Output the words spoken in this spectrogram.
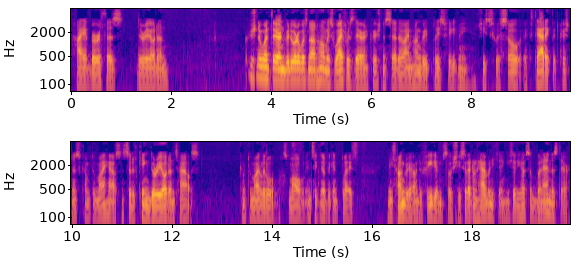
high a birth as Duryodhana. Krishna went there and Vidura was not home. His wife was there and Krishna said, Oh, I'm hungry. Please feed me. She was so ecstatic that Krishna has come to my house instead of King Duryodhan's house. Come to my little, small, insignificant place and he's hungry. I want to feed him. So she said, I don't have anything. He said, you have some bananas there.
